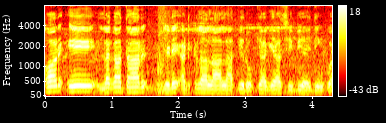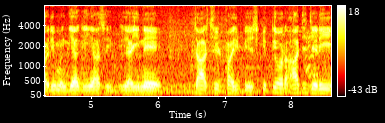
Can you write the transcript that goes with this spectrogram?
ਔਰ ਇਹ ਲਗਾਤਾਰ ਜਿਹੜੇ ਅਟਕਲਾਂ ਲਾ ਲਾ ਕੇ ਰੋਕਿਆ ਗਿਆ ਸੀਬੀਆਈ ਦੀ ਇਨਕੁਆਇਰੀ ਮੰਗੀਆਂ ਗਈਆਂ ਸੀਬੀਆਈ ਨੇ ਚਾਰਜ ਸ਼ੀਟ ਫਾਈਲ ਪੇਸ਼ ਕੀਤੀ ਔਰ ਅੱਜ ਜਿਹੜੀ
